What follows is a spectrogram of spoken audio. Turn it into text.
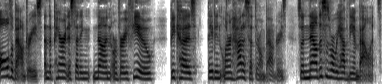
all the boundaries and the parent is setting none or very few because they didn't learn how to set their own boundaries. So now this is where we have the imbalance.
